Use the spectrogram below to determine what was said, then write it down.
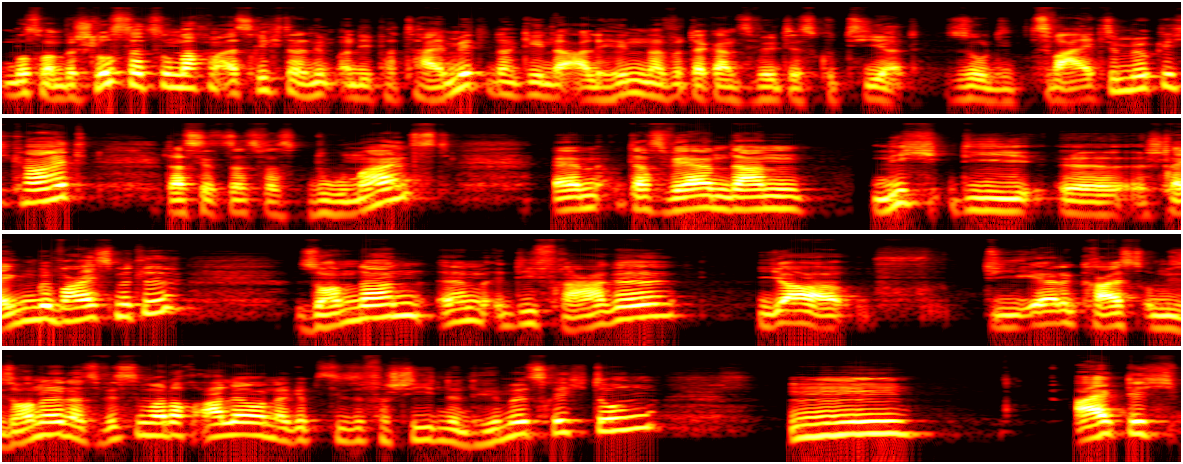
muss man Beschluss dazu machen als Richter, dann nimmt man die Partei mit und dann gehen da alle hin und dann wird da ganz wild diskutiert. So, die zweite Möglichkeit, das ist jetzt das, was du meinst, ähm, das wären dann nicht die äh, strengen Beweismittel, sondern ähm, die Frage, ja, die Erde kreist um die Sonne, das wissen wir doch alle und da gibt es diese verschiedenen Himmelsrichtungen. Hm, eigentlich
